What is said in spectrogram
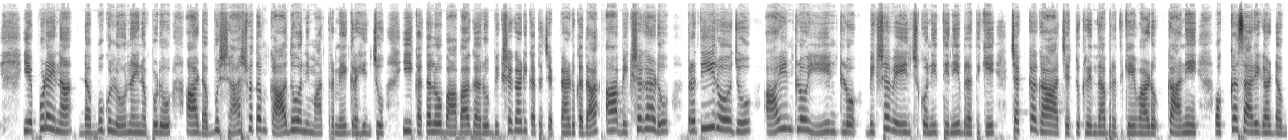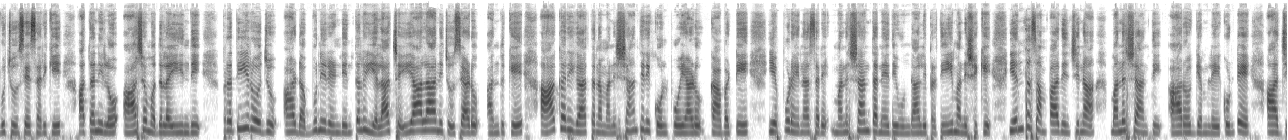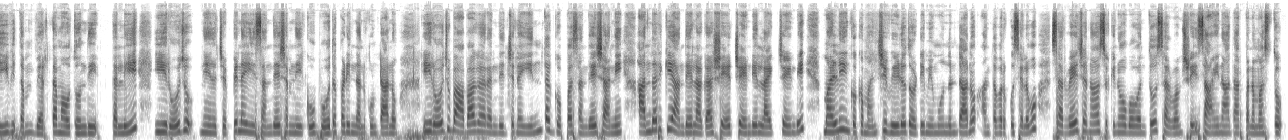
ఎప్పుడైనా డబ్బుకు లోనైనప్పుడు ఆ డబ్బు శాశ్వతం కాదు అని మాత్రమే గ్రహించు. ఈ కథలో బాబాగారు భిక్షగాడి కథ చెప్పాడు కదా. ఆ భిక్షగాడు ప్రతిరోజు ఆ ఇంట్లో ఈ ఇంట్లో భిక్ష వేయించుకొని తిని బ్రతికి చక్కగా ఆ చెట్టు క్రింద బ్రతికేవాడు. కానీ ఒక్కసారిగా డబ్బు చూసేసరికి అతనిలో ఆశ మొదలయ్యింది. ప్రతిరోజు ఆ డబ్బుని రెండింతలు ఎలా చెయ్యాలా అని చూశాడు. అందుకే ఆఖరిగా తన మనశ్శాంతిని కోల్పోయాడు. కాబట్టి ఎప్పుడైనా సరే మనశ్శాంతి అనేది ఉండాలి ప్రతి మనిషికి. ఎంత సంపాదించినా మనశ్శాంతి ఆరోగ్యం లేకుంటే ఆ జీవితం వ్యర్థమవుతుంది. తల్లి ఈరోజు నేను చెప్పిన ఈ సందేశం నీకు బోధపడింది అనుకుంటాను ఈరోజు బాబా గారు అందించిన ఇంత గొప్ప సందేశాన్ని అందరికీ అందేలాగా షేర్ చేయండి లైక్ చేయండి. మళ్ళీ ఇంకొక మంచి వీడియోతోటి మీ ముందుంటాను. అంతవరకు సెలవు. సర్వేజన సుఖినోభవంతు సర్వం శ్రీ సాయినాథార్పణమస్తు.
